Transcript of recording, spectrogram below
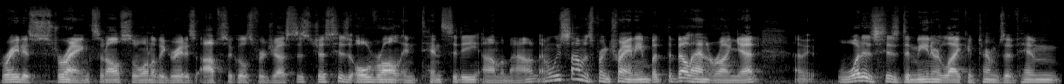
greatest strengths and also one of the greatest obstacles for Justus, just his overall intensity on the mound. I mean, we saw him in spring training, but the bell hadn't rung yet. I mean, what is his demeanor like in terms of him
